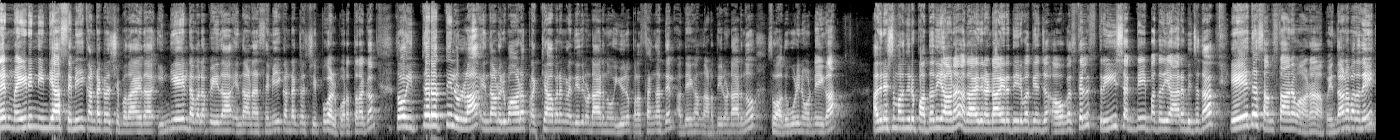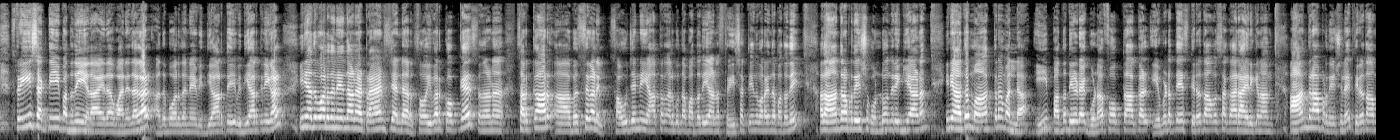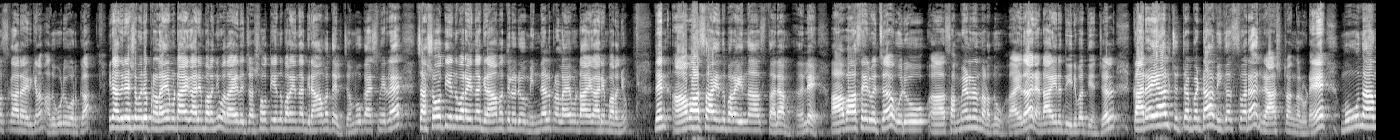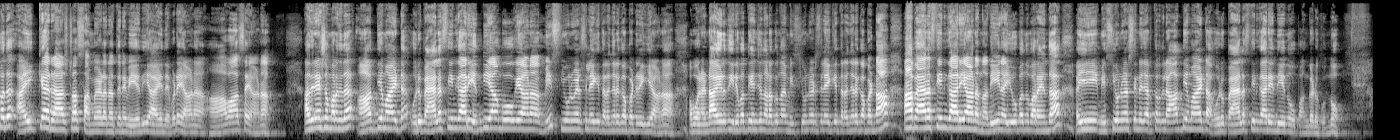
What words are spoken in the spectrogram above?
Then made in India semiconductor chip അതായത് ഇന്ത്യയിൽ ഡെവലപ്പ് ചെയ്ത എന്താണ് സെമി കണ്ടക്ടർ ചിപ്പുകൾ പുറത്തിറക്കും. സോ ഇത്തരത്തിലുള്ള എന്താണ് ഒരുപാട് പ്രഖ്യാപനങ്ങൾ എന്ത് ചെയ്തിട്ടുണ്ടായിരുന്നു ഈ ഒരു പ്രസംഗത്തിൽ. അദ്ദേഹം നടത്തിയിട്ടുണ്ടായിരുന്നു. സോ അതുകൂടി നോട്ട് ചെയ്യുക. അതിനുശേഷം പറഞ്ഞൊരു പദ്ധതിയാണ് അതായത് രണ്ടായിരത്തി ഇരുപത്തിയഞ്ച് ഓഗസ്റ്റിൽ സ്ത്രീ ശക്തി പദ്ധതി ആരംഭിച്ചത് ഏത് സംസ്ഥാനമാണ്? അപ്പോൾ എന്താണ് പദ്ധതി? സ്ത്രീ ശക്തി പദ്ധതി അതായത് വനിതകൾ അതുപോലെ തന്നെ വിദ്യാർത്ഥി വിദ്യാർത്ഥിനികൾ ഇനി അതുപോലെ തന്നെ എന്താണ്? ട്രാൻസ്ജെൻഡർ. സോ ഇവർക്കൊക്കെ എന്താണ്? സർക്കാർ ബസ്സുകളിൽ സൗജന്യ യാത്ര നൽകുന്ന പദ്ധതിയാണ് സ്ത്രീ ശക്തി എന്ന് പറയുന്ന പദ്ധതി. അത് ആന്ധ്രാപ്രദേശ് കൊണ്ടുവന്നിരിക്കുകയാണ്. ഇനി അത് മാത്രമല്ല ഈ പദ്ധതിയുടെ ഗുണഭോക്താക്കൾ എവിടത്തെ സ്ഥിരതാമസക്കാരായിരിക്കണം? ആന്ധ്രാപ്രദേശിലെ സ്ഥിരതാമസക്കാരായിരിക്കണം. അതുകൂടി ഓർക്കുക. ഇനി അതിനുശേഷം ഒരു പ്രളയമുണ്ടായ കാര്യം പറഞ്ഞു. അതായത് ചഷോത്തി എന്ന് പറയുന്ന ഗ്രാമത്തിൽ ജമ്മു കാശ്മീരിലെ ചഷോത്തി എന്ന് പറയുന്ന ഗ്രാമത്തിൽ ഒരു മിന്നൽ പ്രളയം ഉണ്ടായ കാര്യം പറഞ്ഞു. ദെൻ ആവാസ എന്ന് പറയുന്ന സ്ഥലം അല്ലേ ആവാസയിൽ വെച്ച് ഒരു സമ്മേളനം നടന്നു. അതായത് രണ്ടായിരത്തി ഇരുപത്തിയഞ്ചിൽ കരയാൽ ചുറ്റപ്പെട്ട വികസ്വര രാഷ്ട്രങ്ങളുടെ മൂന്നാമത് ഐക്യരാഷ്ട്ര സമ്മേളനത്തിന് വേദിയായത് എവിടെയാണ്? ആവാസയാണ്. അതിനുശേഷം പറഞ്ഞത് ആദ്യമായിട്ട് ഒരു പാലസ്തീൻകാരി എന്ത് ചെയ്യാൻ പോവുകയാണ്? മിസ് യൂണിവേഴ്സിലേക്ക് തിരഞ്ഞെടുക്കപ്പെട്ടിരിക്കുകയാണ്. അപ്പോൾ രണ്ടായിരത്തി ഇരുപത്തിയഞ്ച് നടക്കുന്ന മിസ് യൂണിവേഴ്സിലേക്ക് തിരഞ്ഞെടുക്കപ്പെട്ട ആ പാലസ്തീൻകാരിയാണ് നദീൻ അയ്യൂബ് എന്ന് പറയുന്നത്. ഈ മിസ് യൂണിവേഴ്സിന്റെ ചരിത്രത്തിൽ ആദ്യമായിട്ട് ഒരു പാലസ്തീൻകാരി എന്ത് ചെയ്യുന്നു? പങ്കെടുക്കുന്നു.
